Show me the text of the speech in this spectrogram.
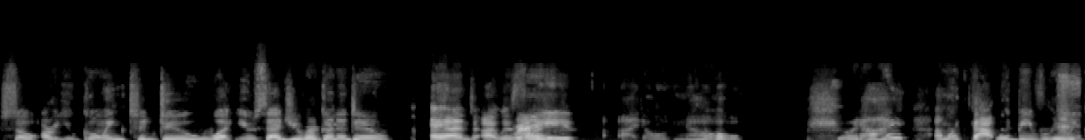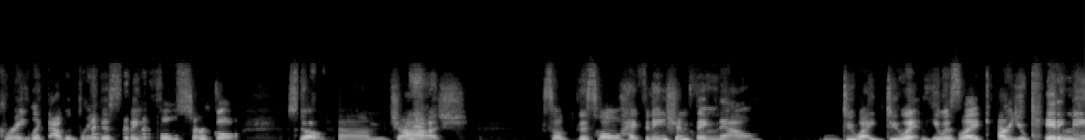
so are you going to do what you said you were going to do? And I was right. like, I don't know. Should I? I'm like, that would be really great. Like that would bring this thing full circle. So, um, Josh, so this whole hyphenation thing now, do I do it? And he was like, Are you kidding me?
